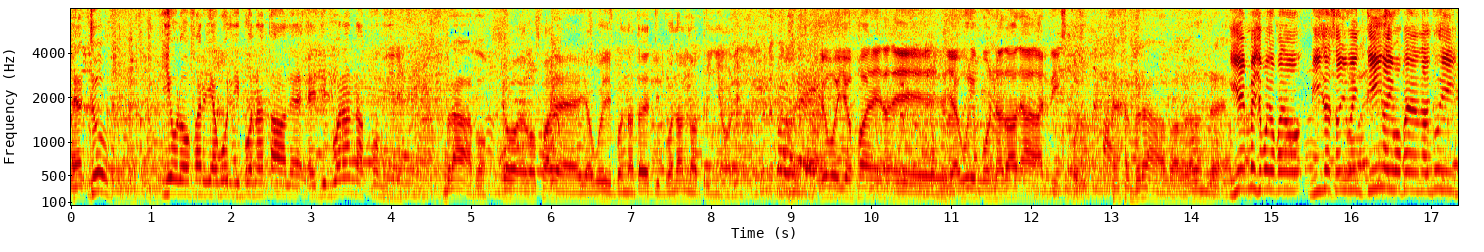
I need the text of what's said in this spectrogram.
E tu? Io volevo fare gli auguri di buon Natale e di buon anno a Pomini. Bravo. Io volevo fare gli auguri di buon Natale e di buon anno a Brignoli. Io voglio fare gli auguri di buon Natale a Rispoli. Bravo Andrea. Io invece voglio fare, visto sono Juventino, io voglio fare una lui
